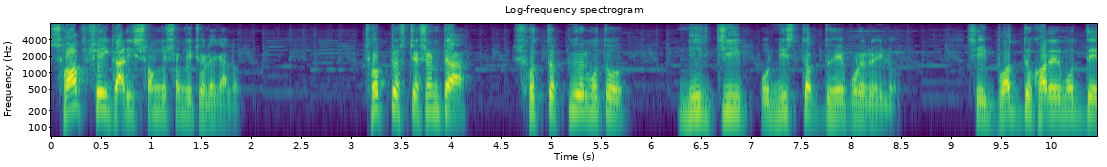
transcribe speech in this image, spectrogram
সব সেই গাড়ির সঙ্গে সঙ্গে চলে গেল। ছোট্ট স্টেশনটা সত্যপ্রিয়র মতো নির্জীব ও নিস্তব্ধ হয়ে পড়ে রইল। সেই বদ্ধ ঘরের মধ্যে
